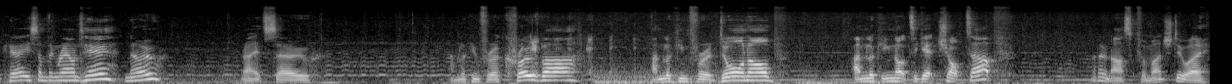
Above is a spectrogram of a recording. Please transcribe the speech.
Okay, something around here? No? Right, so... I'm looking for a crowbar. I'm looking for a doorknob. I'm looking not to get chopped up. I don't ask for much, do I?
